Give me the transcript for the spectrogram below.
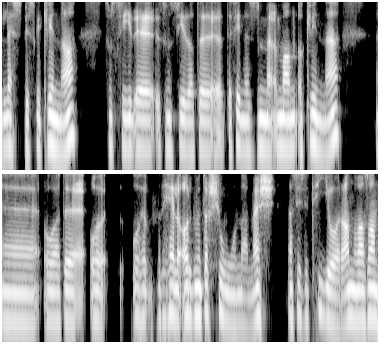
lesbiske kvinner, som sier, eh, som sier at det, det, finnes mann og kvinne. Eh, og at og, og hele argumentasjonen deres de siste tiårene var sånn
